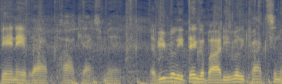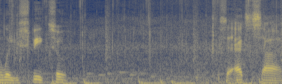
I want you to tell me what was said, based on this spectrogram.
being able to have a podcast, man. If you really think about it, you're really practicing the way you speak too. It's an exercise.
